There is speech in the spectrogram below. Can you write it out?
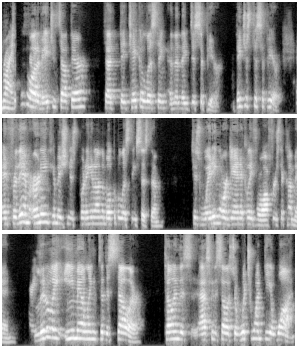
right so there's a lot of agents out there that they take a listing and then they disappear they just disappear and for them earning commission is putting it on the multiple listing system just waiting organically for offers to come in right. literally emailing to the seller, telling this, asking the seller, so which one do you want?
